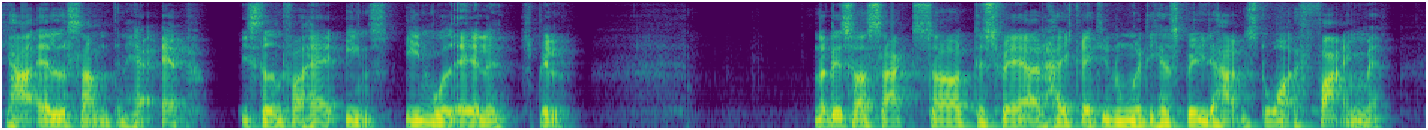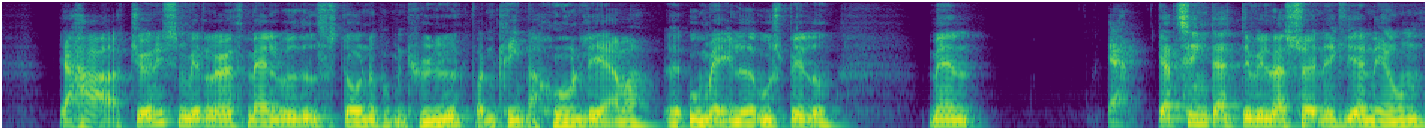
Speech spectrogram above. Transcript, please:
De har alle sammen den her app, i stedet for at have ens, en mod alle spil. Når det så er sagt, så desværre at har ikke rigtig nogen af de her spil, jeg har den store erfaring med. Jeg har Journey to Middle Earth med alle udvidelser stående på min hylde, hvor den griner håndelig af mig, øh, umalet og uspillet. Men ja, jeg tænkte, at det ville være synd ikke lige at nævne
